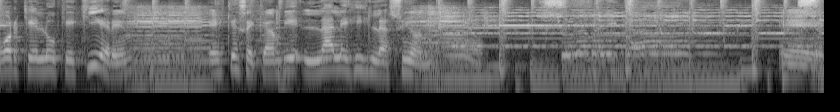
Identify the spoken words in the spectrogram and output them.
porque lo que quieren es que se cambie la legislación eh,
